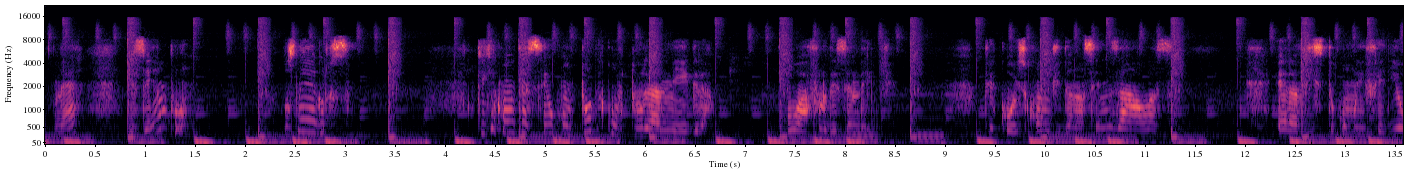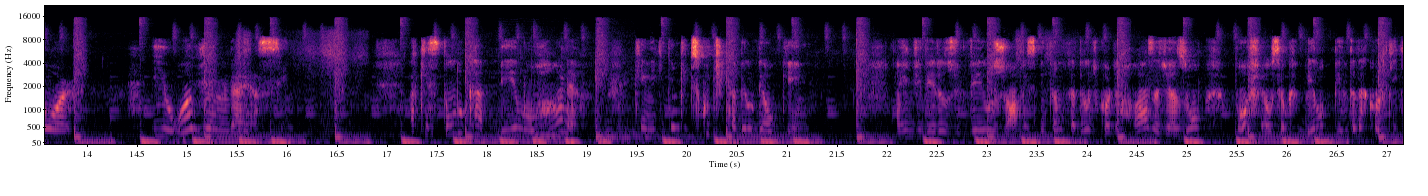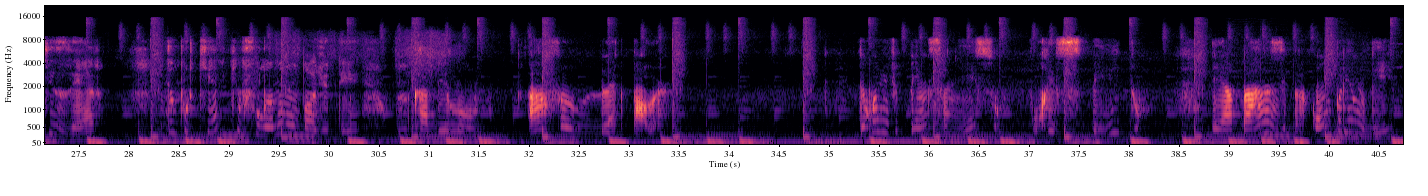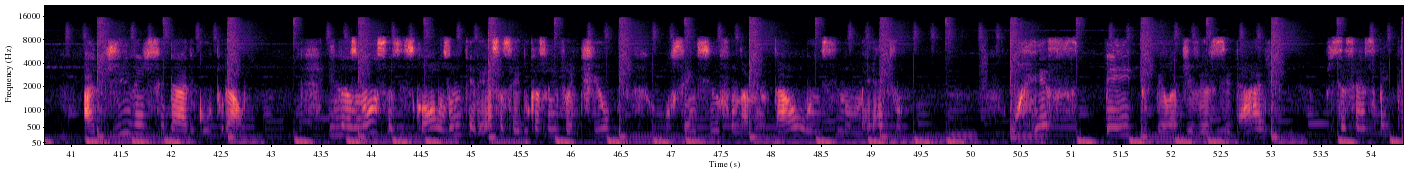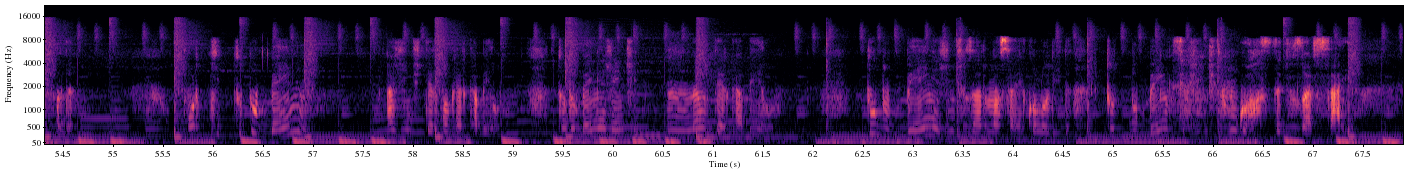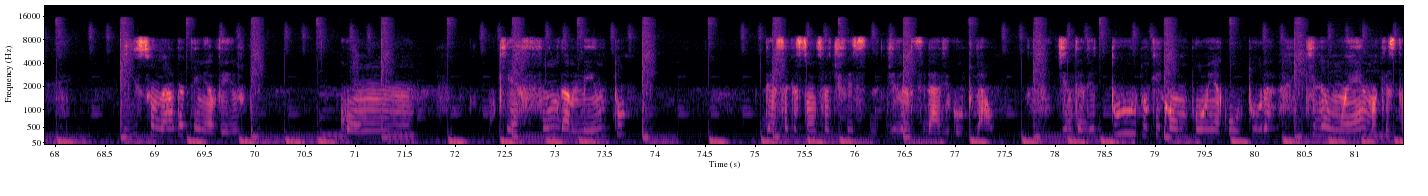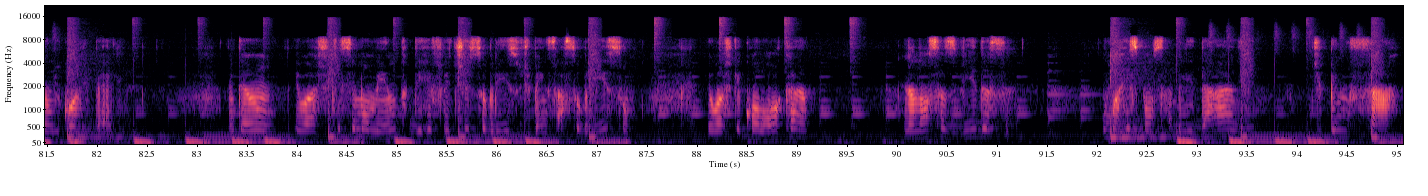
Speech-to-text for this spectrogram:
né? Exemplo, os negros. O que, que aconteceu com toda a cultura negra ou afrodescendente? ficou escondida nas senzalas, era visto como inferior e hoje ainda é assim. A questão do cabelo, ora, Quem é que tem que discutir cabelo de alguém? A gente vê os, vê os jovens pintando cabelo de cor de rosa, de azul. Poxa, o seu cabelo pinta da cor que quiser. Então por que é que o fulano não pode ter um cabelo afro black power? Então quando a gente pensa nisso, o respeito é a base para compreender a diversidade cultural. E nas nossas escolas não interessa se é educação infantil, ou se é ensino fundamental ou ensino médio, o respeito pela diversidade precisa ser respeitada. Porque tudo bem a gente ter qualquer cabelo. Tudo bem a gente não ter cabelo. Tudo bem a gente usar uma saia colorida. Tudo bem se a gente não gosta de usar saia. Isso nada tem a ver com o que é fundamento dessa questão dessa diversidade cultural. De entender tudo o que compõe a cultura, que não é uma questão de cor de pele. Então, eu acho que esse momento de refletir sobre isso, de pensar sobre isso, eu acho que coloca nas nossas vidas uma responsabilidade de pensar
